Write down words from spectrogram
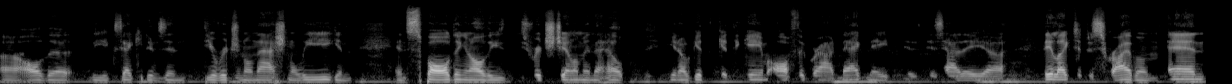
uh, all the, the executives in the original National League and, and Spalding and all these, these rich gentlemen that help, you know, get get the game off the ground. Magnate is, is how they uh, they like to describe them. And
